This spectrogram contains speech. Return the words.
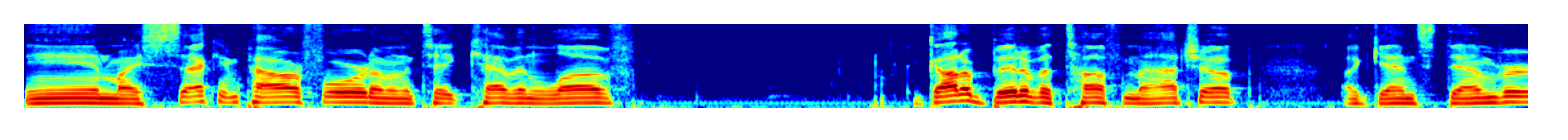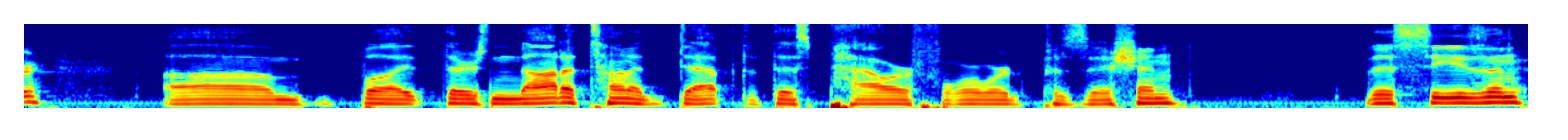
And my second power forward, I'm going to take Kevin Love. Got a bit of a tough matchup against Denver, um, but there's not a ton of depth at this power forward position this season,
